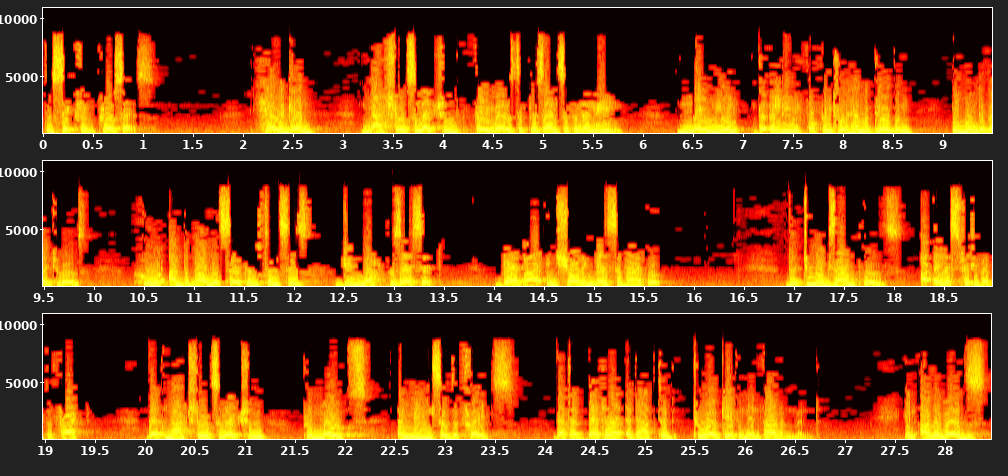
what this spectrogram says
the sickling process. Here again, natural selection favors the presence of an allele, namely the allele for fetal hemoglobin in individuals who under normal circumstances do not possess it, thereby ensuring their survival. The two examples are illustrative of the fact that natural selection promotes alleles of the traits that are better adapted to a given environment. In other words,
